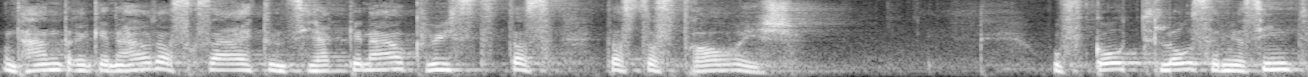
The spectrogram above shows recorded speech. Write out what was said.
und haben ihr genau das gesagt und sie hat genau gewusst, dass, dass das dran ist. Auf Gott hören. Wir sind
